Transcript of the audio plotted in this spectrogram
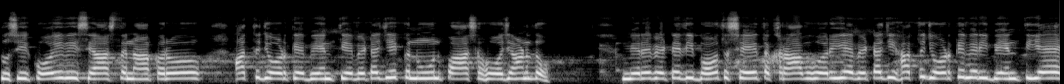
ਤੁਸੀਂ ਕੋਈ ਵੀ ਸਿਆਸਤ ਨਾ ਕਰੋ। ਹੱਥ ਜੋੜ ਕੇ ਬੇਨਤੀ ਹੈ ਬੇਟਾ ਜੀ ਇਹ ਕਾਨੂੰਨ ਪਾਸ ਹੋ ਜਾਣ ਦਿਓ ਮੇਰੇ ਬੇਟੇ ਦੀ ਬਹੁਤ ਸਿਹਤ ਖਰਾਬ ਹੋ ਰਹੀ ਹੈ। ਬੇਟਾ ਜੀ, ਹੱਥ ਜੋੜ ਕੇ ਮੇਰੀ ਬੇਨਤੀ ਹੈ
